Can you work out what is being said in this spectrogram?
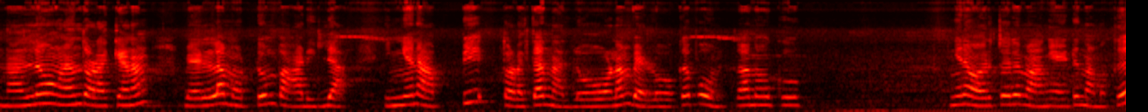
നല്ലോണം തുടയ്ക്കണം. വെള്ളമൊട്ടും പാടില്ല. ഇങ്ങനെ അപ്പി തുടച്ചാൽ നല്ലോണം വെള്ളമൊക്കെ പോകും. ഇതാ നോക്കൂ. ഇങ്ങനെ ഓരോരുത്തരെ മാങ്ങയായിട്ട് നമുക്ക്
